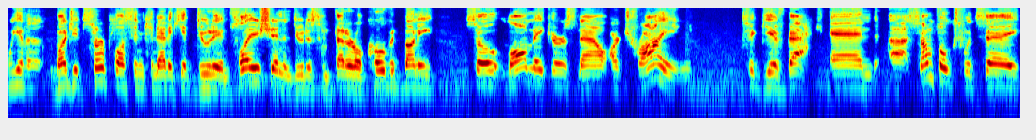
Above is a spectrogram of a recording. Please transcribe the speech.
we have a budget surplus in Connecticut due to inflation and due to some federal COVID money. So lawmakers now are trying to give back. And uh, some folks would say,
